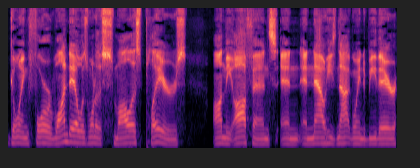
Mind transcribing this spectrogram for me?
going forward. Wan'Dale was one of the smallest players on the offense, and and now he's not going to be there.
